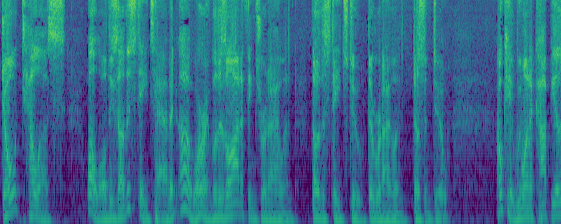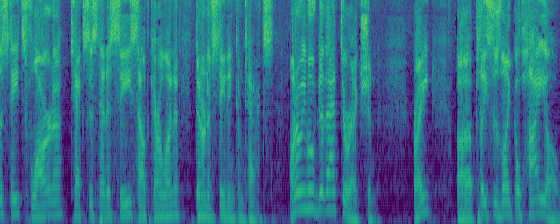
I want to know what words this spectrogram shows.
Don't tell us, well, all these other states have it. Oh, all right. Well, there's a lot of things Rhode Island, the other states do, that Rhode Island doesn't do. Okay, we want to copy other states, Florida, Texas, Tennessee, South Carolina. They don't have state income tax. Why don't we move to that direction, right? Uh, places like Ohio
